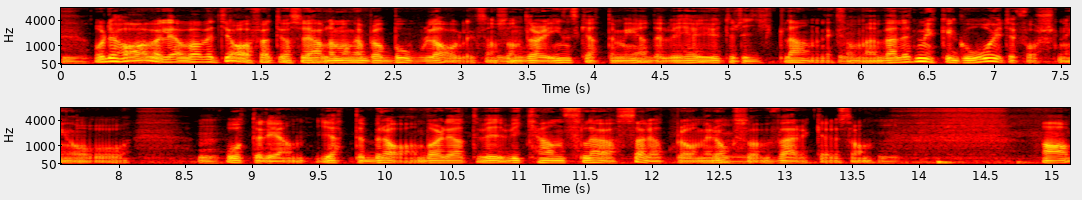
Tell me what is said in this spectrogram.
Ja. Mm. Och det har väl, vad vet jag, för att jag har så jävla många bra bolag liksom, som mm. drar in skattemedel. Vi är ju ett rikt land. Liksom. Men väldigt mycket går ju till forskning och, och mm. återigen, jättebra. Bara det att vi, vi kan slösa rätt bra med det också, mm. verkar det som. Mm. Ja.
